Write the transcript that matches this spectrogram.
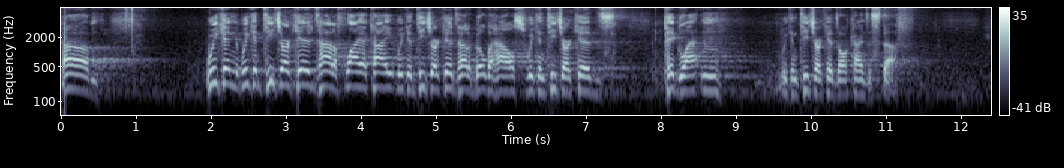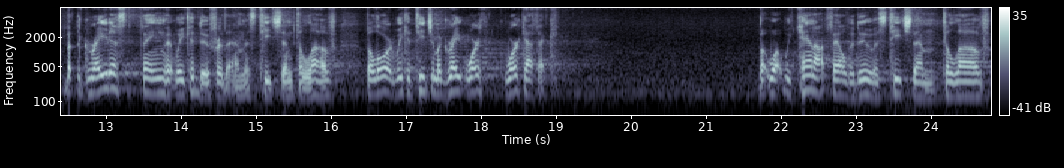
Um, we can, we can teach our kids how to fly a kite. We can teach our kids how to build a house. We can teach our kids pig Latin. We can teach our kids all kinds of stuff. But the greatest thing that we could do for them is teach them to love the Lord. We could teach them a great work, work ethic. But what we cannot fail to do is teach them to love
